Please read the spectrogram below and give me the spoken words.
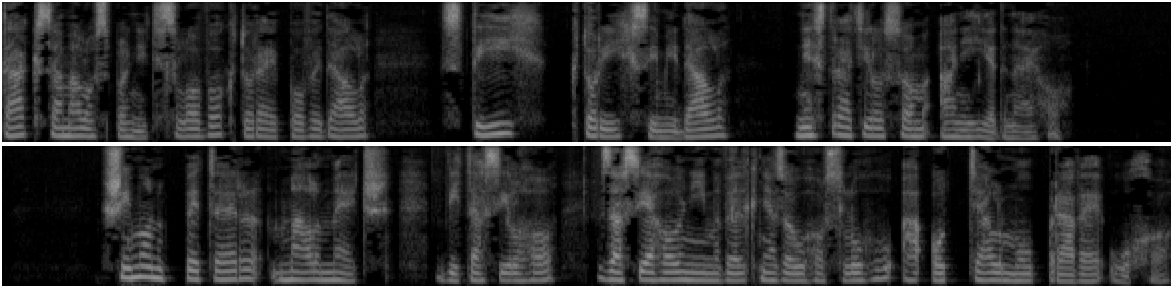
Tak sa malo splniť slovo, ktoré povedal z tých, ktorých si mi dal, nestratil som ani jedného. Šimon Peter mal meč, vytasil ho, zasiahol ním veľkňazovho sluhu a odťal mu pravé ucho.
